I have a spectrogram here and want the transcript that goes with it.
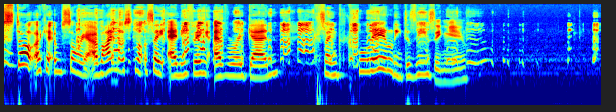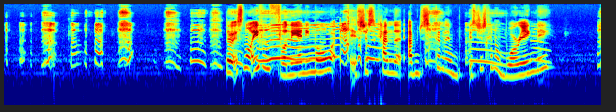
stop. Okay, I'm sorry. I might not not say anything ever again because I'm clearly diseasing you. No, it's not even funny anymore. It's just kind of. I'm just gonna. It's just kind of worrying me.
